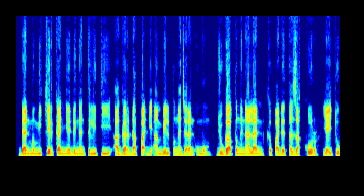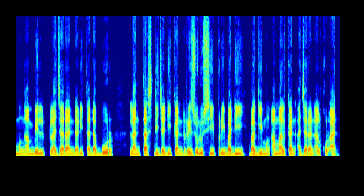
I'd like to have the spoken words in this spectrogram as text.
dan memikirkannya dengan teliti agar dapat diambil pengajaran umum. Juga pengenalan kepada tazakkur iaitu mengambil pelajaran dari tadabbur lantas dijadikan resolusi peribadi bagi mengamalkan ajaran Al-Quran.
